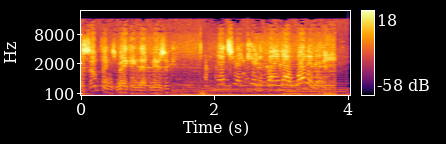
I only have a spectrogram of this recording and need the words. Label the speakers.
Speaker 1: Well, something's making that music.
Speaker 2: I'm Not sure I care to find out what it is.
